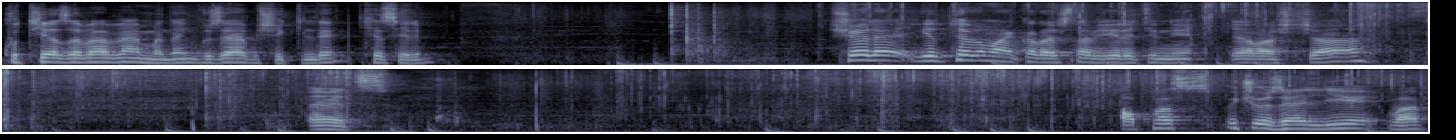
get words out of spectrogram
kutuya zarar vermeden güzel bir şekilde keselim. Şöyle yırtıyorum arkadaşlar jiletini yavaşça. Evet. APAS 3 özelliği var.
